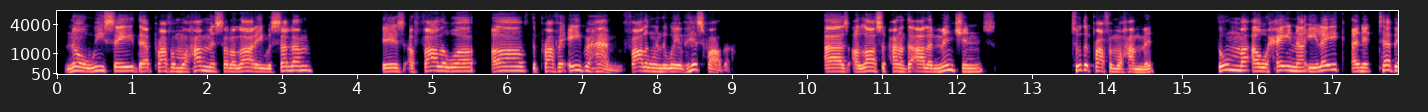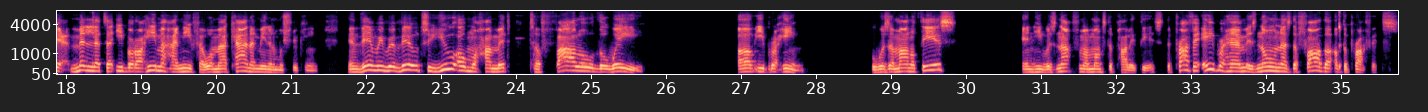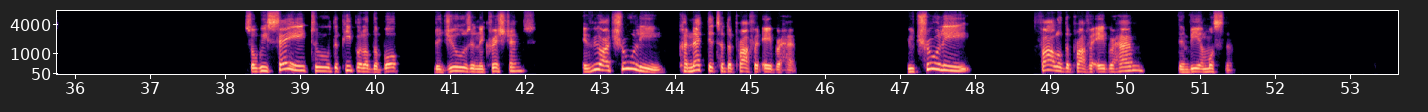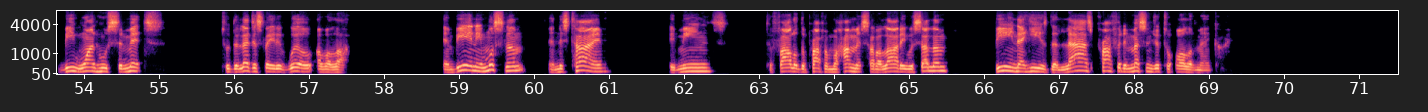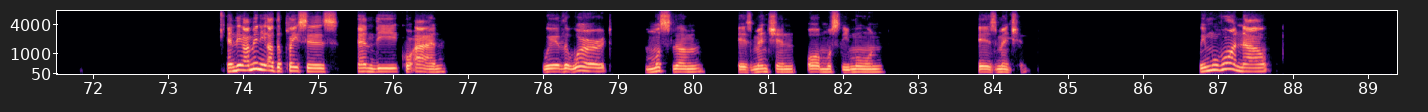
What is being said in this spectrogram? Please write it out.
No, we say that Prophet Muhammad sallallahu alaihi wasallam is a follower of the Prophet Abraham, following the way of his father. As Allah subhanahu wa ta'ala mentions to the Prophet Muhammad, ثم أوحينا إليك أن اتبع ملة إبراهيم حنيفا وما كان من المشركين. And then we revealed to you, O Muhammad, to follow the way of Ibrahim, who was a monotheist and he was not from amongst the polytheists. The prophet Abraham is known as the father of the prophets. So we say to the people of the book, the Jews and the Christians, if you are truly connected to the prophet Abraham, you truly follow the prophet Abraham, then be a Muslim. Be one who submits to the legislative will of Allah. And being a Muslim in this time, it means to follow the Prophet Muhammad sallallahu alaihi wasallam, being that he is the last prophet and messenger to all of mankind. And there are many other places in the Quran where the word Muslim is mentioned or Muslimun is mentioned. We move on now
